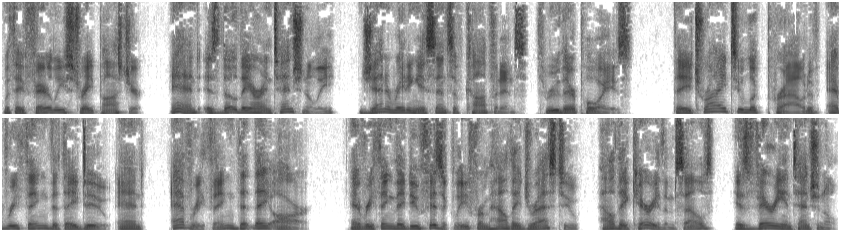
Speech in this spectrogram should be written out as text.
with a fairly straight posture, and as though they are intentionally generating a sense of confidence through their poise. They try to look proud of everything that they do and everything that they are. Everything they do physically from how they dress to how they carry themselves is very intentional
